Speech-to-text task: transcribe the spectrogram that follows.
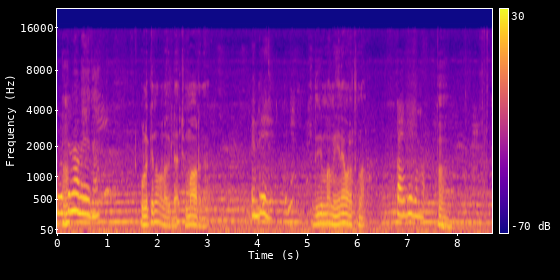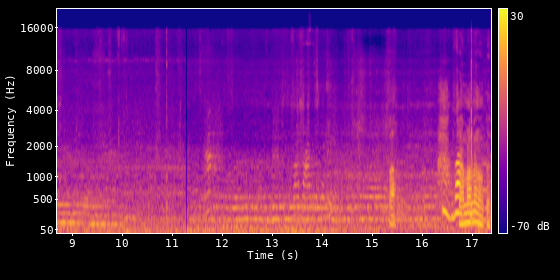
കുളിക്കുന്ന കുളിക്കുന്ന കുളമില്ല ചുമ്മാ പറഞ്ഞ ഇത് ചുമ്മാ മീനെ വളർത്തുന്ന. നമ്മളമ്മ നോക്ക്.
